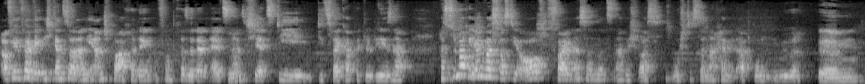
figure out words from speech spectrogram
auf jeden Fall wirklich ganz doll an die Ansprache denken von Präsident Nelson, mhm. als ich jetzt die, die zwei Kapitel gelesen habe Hast du noch irgendwas, was dir aufgefallen ist? Ansonsten habe ich was, wo ich das dann nachher mit abrunden würde. Ähm,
